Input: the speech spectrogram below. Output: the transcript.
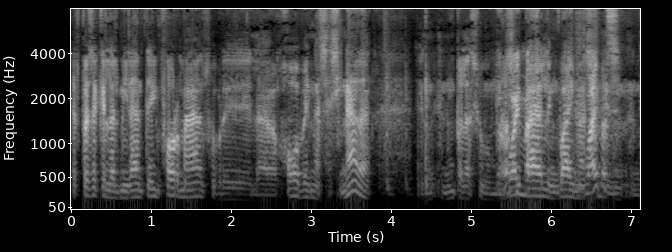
después de que el almirante informa sobre la joven asesinada en, en un palacio municipal en Guaymas, Guaymas. en- en-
